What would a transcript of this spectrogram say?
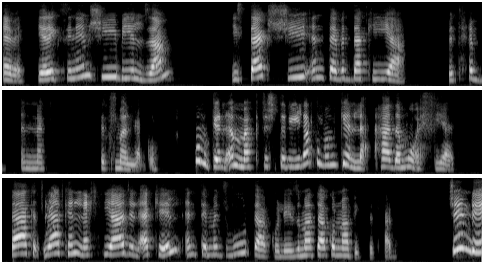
evet gereksinim شي بيلزم istek شي انت بدك اياه. بتحب انك تتملكه. ممكن أمك تشتري لك وممكن لا هذا مو احتياج. لكن الاحتياج الأكل انت مجبور تاكل. إذا ما تاكل ما فيك تتحرك. Şimdi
